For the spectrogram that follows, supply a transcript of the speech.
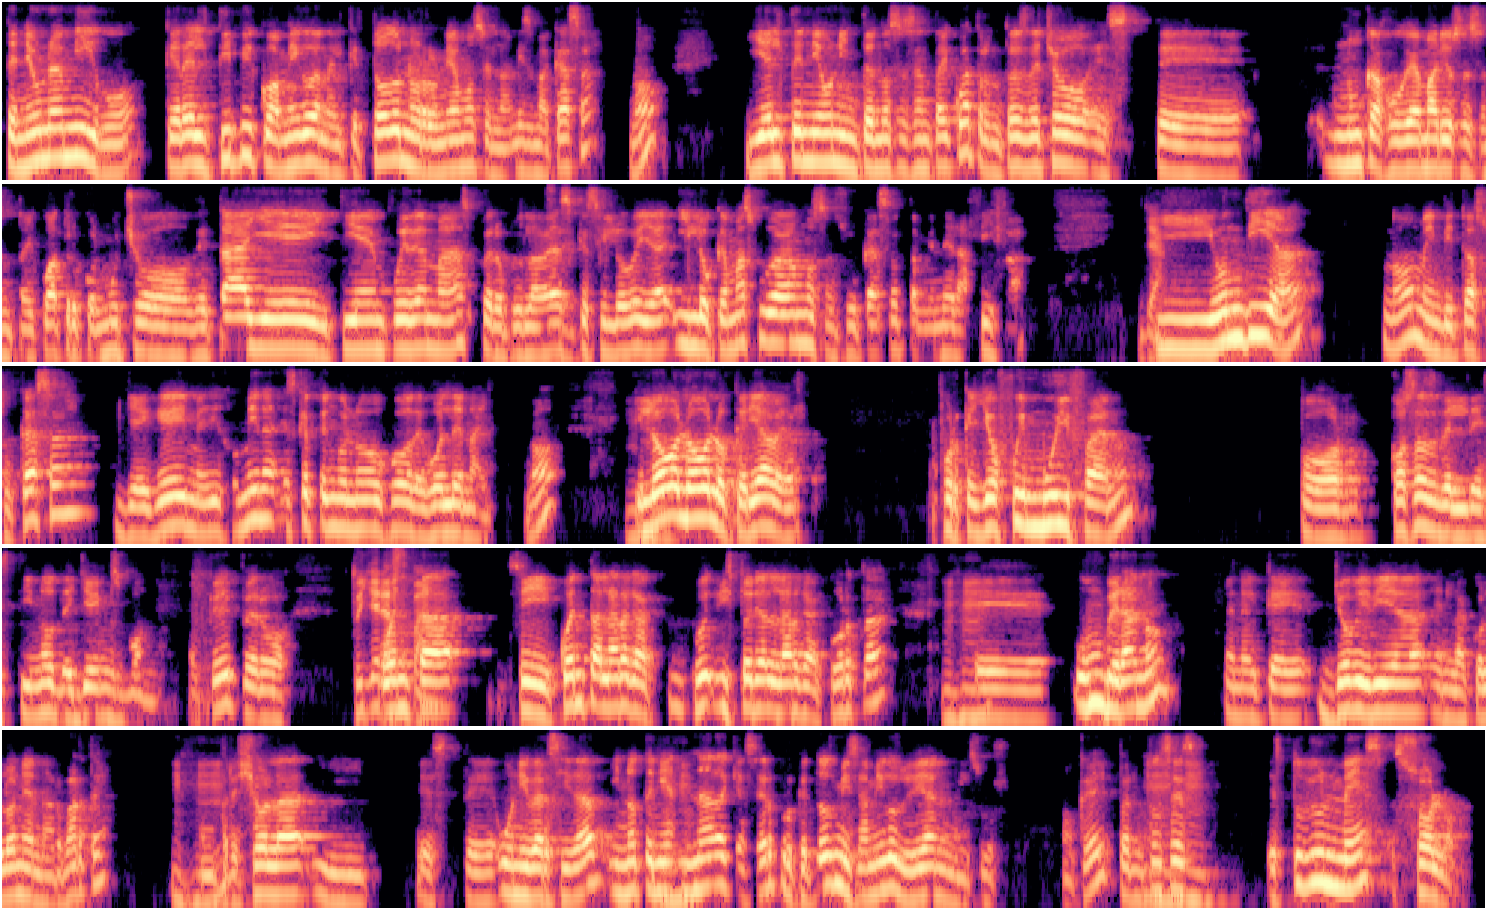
tenía un amigo que era el típico amigo en el que todos nos reuníamos en la misma casa, ¿no? Y él tenía un Nintendo 64. Entonces, de hecho, este, nunca jugué a Mario 64 con mucho detalle y tiempo y demás, pero pues la verdad es que sí lo veía. Y lo que más jugábamos en su casa también era FIFA. Y un día, ¿no? Me invitó a su casa, llegué y me dijo, mira, es que tengo el nuevo juego de GoldenEye, ¿no? Y luego, luego lo quería ver, porque yo fui muy fan por cosas del destino de James Bond, ¿ok? Pero Tú ya cuenta, sí, cuenta larga, historia larga, corta. Eh, un verano en el que yo vivía en la colonia Narvarte, entre Xola y este, universidad, y no tenía nada que hacer porque todos mis amigos vivían en el sur, ¿ok? Pero entonces estuve un mes solo.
